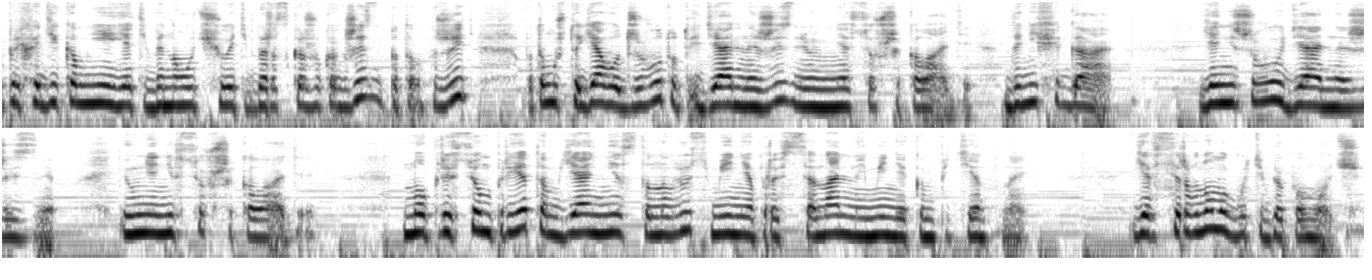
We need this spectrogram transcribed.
приходи ко мне, я тебе научу, я тебе расскажу, как жизнь потом, жить, потому что я вот живу тут идеальной жизнью, у меня все в шоколаде. Да нифига, я не живу идеальной жизнью, и у меня не все в шоколаде. Но при всем при этом я не становлюсь менее профессиональной, менее компетентной. Я все равно могу тебе помочь.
